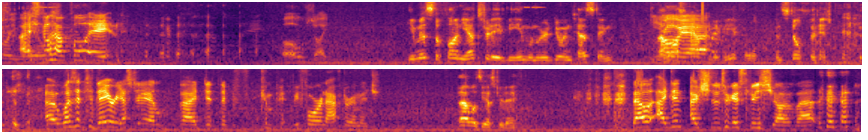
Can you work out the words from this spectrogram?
three wheels. I still have full eight. Oh, shite. You missed the fun yesterday, Bean, when we were doing testing. I Oh, lost yeah. half my vehicle and still finished. Uh, was it today or yesterday that I did the bef- before and after image? that was yesterday. That I didn't. I should have took a screenshot of that.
